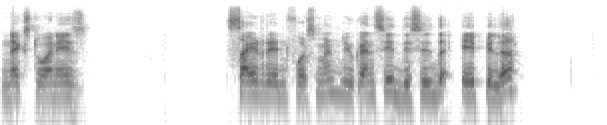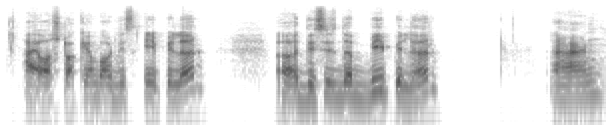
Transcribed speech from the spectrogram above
next one is side reinforcement. You can see this is the a pillar. I was talking about this a pillar. Uh, this is the b pillar. And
